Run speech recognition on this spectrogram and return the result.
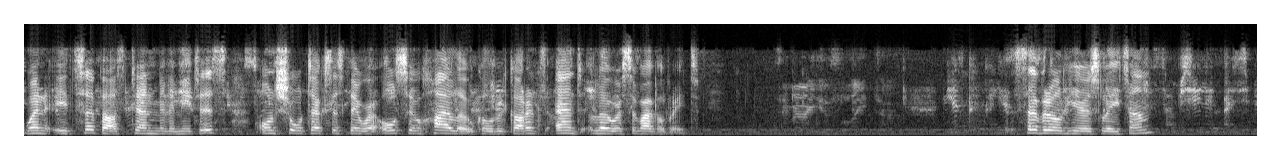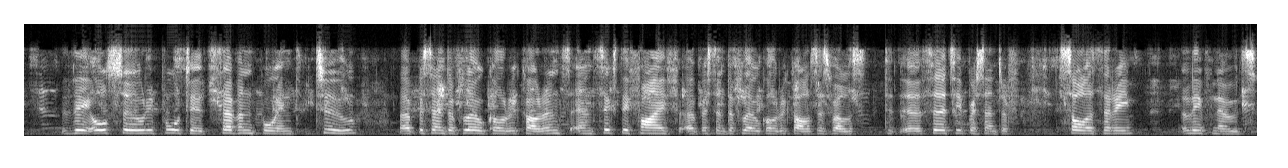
When it surpassed 10 millimeters on short axis, there were also high local recurrence and lower survival rate. Several years later, they also reported 7.2 uh, percent of local recurrence and 65 uh, percent of local recurrence, as well as 30 uh, percent of solitary lymph nodes.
